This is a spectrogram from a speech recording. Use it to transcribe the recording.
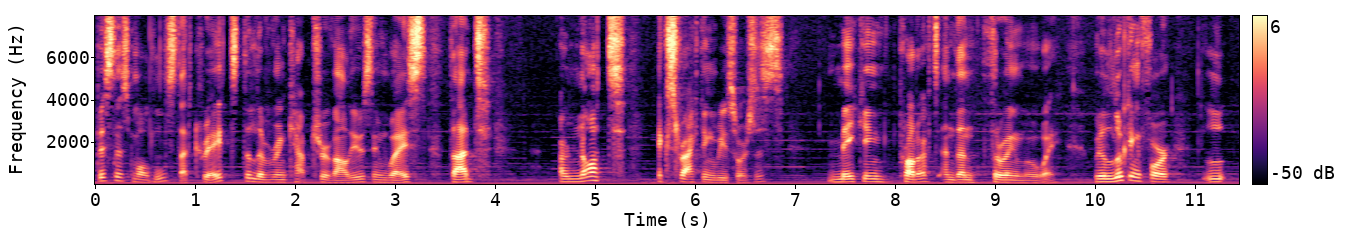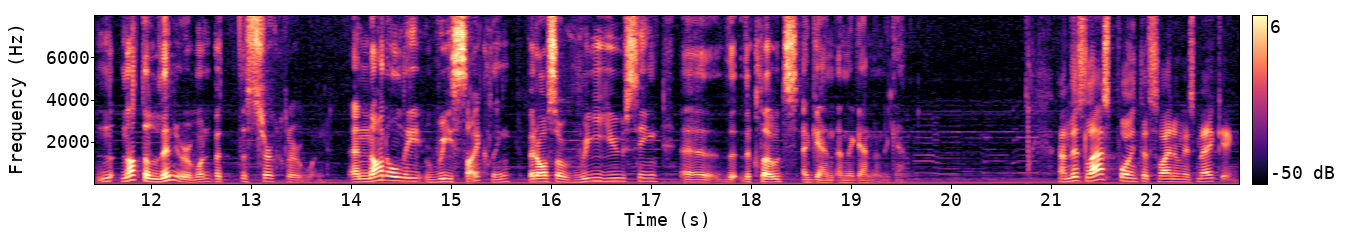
business models that create, deliver, and capture values in ways that are not extracting resources, making products, and then throwing them away. We're looking for not the linear one, but the circular one. And not only recycling, but also reusing uh, the, the, clothes again and again and again. And this last point that Sveinung is making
